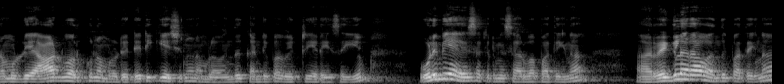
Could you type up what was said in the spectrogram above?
நம்மளுடைய ஹார்ட் ஒர்க்கும் நம்மளுடைய டெடிகேஷனும் நம்மளை வந்து கண்டிப்பாக வெற்றி அடைய செய்யும். ஒலிம்பியா ஐஎஸ் அகாடமி சார்பாக பார்த்தீங்கன்னா ரெகுலராக வந்து பார்த்திங்கன்னா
